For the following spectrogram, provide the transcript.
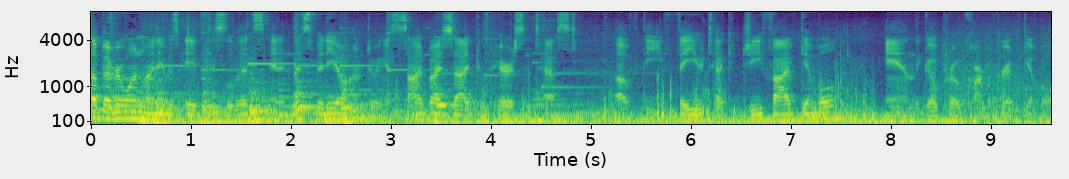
up everyone, my name is Abe Kislevitz, and in this video I'm doing a side-by-side comparison test of the Feiyutech G5 gimbal and the GoPro Karma Grip gimbal.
